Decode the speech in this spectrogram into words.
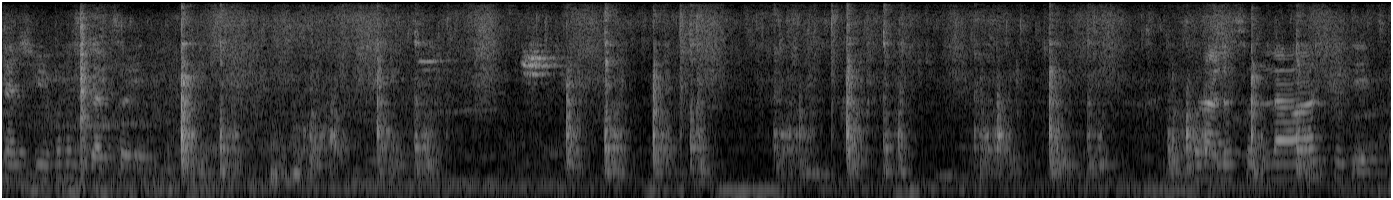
त्याशिवाय भाजीला चळी थोडा लसूण लाल ते द्यायचं.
